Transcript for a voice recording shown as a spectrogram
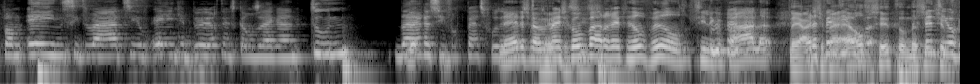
van één situatie of één gebeurtenis kan zeggen. En toen, daar is hij verpest voor de Nee, dus mijn Nee, schoonvader heeft heel veel zielige verhalen. nou ja, als dat je vindt bij hij elf ook- zit, dan Dat zit vindt je hij ook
